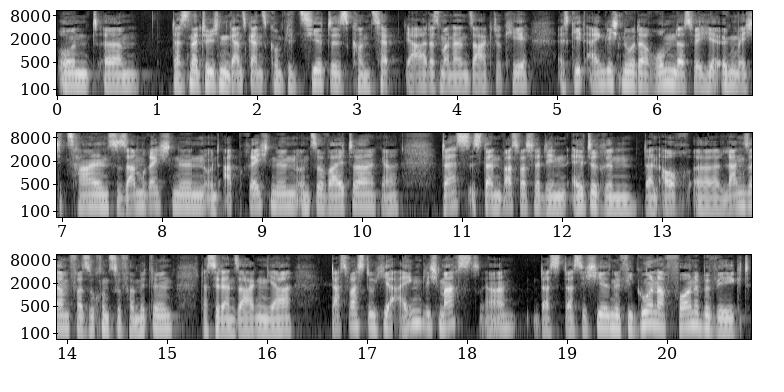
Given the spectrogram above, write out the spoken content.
Und ähm, das ist natürlich ein ganz, ganz kompliziertes Konzept, ja, dass man dann sagt, okay, es geht eigentlich nur darum, dass wir hier irgendwelche Zahlen zusammenrechnen und abrechnen und so weiter. Ja. Das ist dann was, was wir den Älteren dann auch äh, langsam versuchen zu vermitteln, dass sie dann sagen, ja, das, was du hier eigentlich machst, ja, dass, dass sich hier eine Figur nach vorne bewegt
